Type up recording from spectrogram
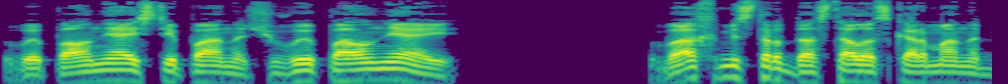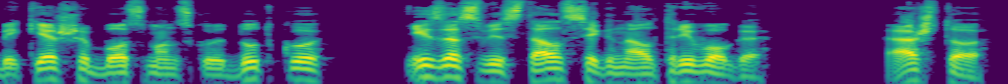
«Выполняй, Степаныч, выполняй!» Вахмистр достал из кармана Бекеши боссманскую дудку и засвистал сигнал тревога. «А что?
